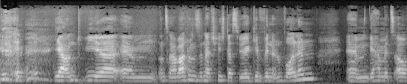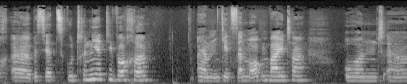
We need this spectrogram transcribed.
ja, und wir, ähm, unsere Erwartungen sind natürlich, dass wir gewinnen wollen. Ähm, wir haben jetzt auch äh, bis jetzt gut trainiert die Woche ähm, geht es dann morgen weiter. Und äh,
